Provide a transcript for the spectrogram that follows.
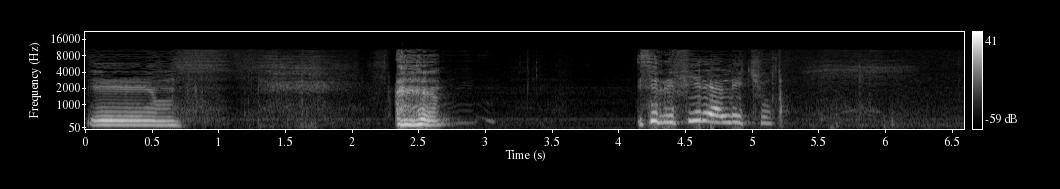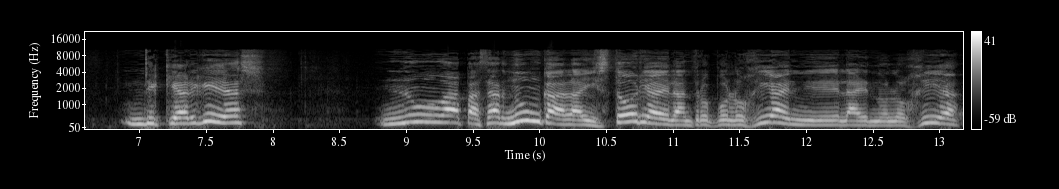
Eh, se refiere al hecho de que Arguedas no va a pasar nunca a la historia de la antropología ni de la etnología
